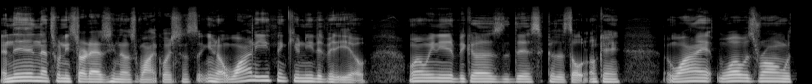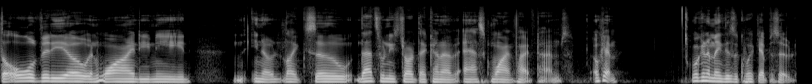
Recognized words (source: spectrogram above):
And then that's when you start asking those why questions. You know, why do you think you need a video? Well, we need it because this, because it's old. Okay, why? What was wrong with the old video, and why do you need? You know, like so. That's when you start that kind of ask why five times. Okay, we're gonna make this a quick episode.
